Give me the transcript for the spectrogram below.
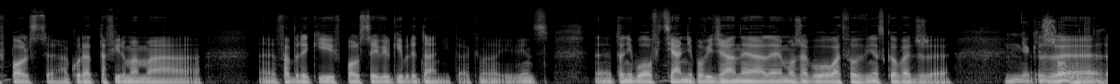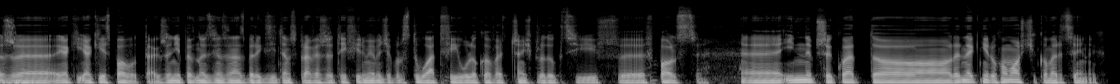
w Polsce. Akurat ta firma ma e, fabryki w Polsce i Wielkiej Brytanii, tak? No i więc e, to nie było oficjalnie powiedziane, ale można było łatwo wywnioskować, że Jaki jest że, powód, tak? że jaki, jaki jest powód, tak? Że niepewność związana z Brexitem sprawia, że tej firmie będzie po prostu łatwiej ulokować część produkcji w, w Polsce. E, inny przykład to rynek nieruchomości komercyjnych.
